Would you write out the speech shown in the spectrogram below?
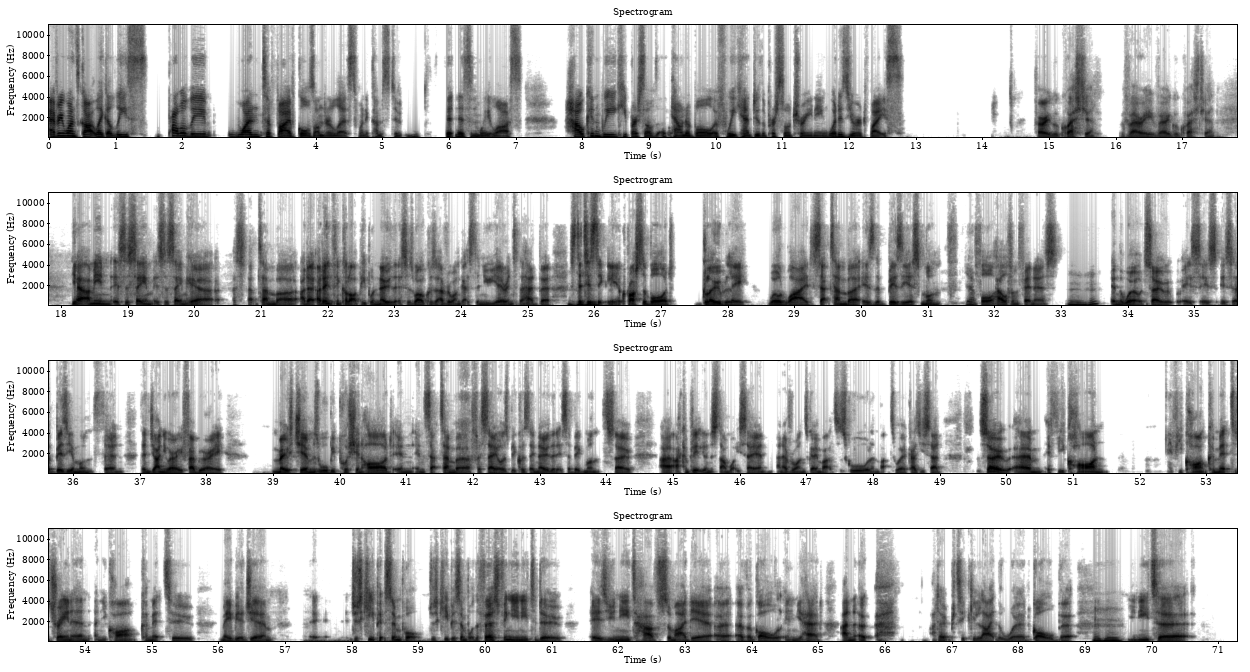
Everyone's got like at least probably one to five goals on their list when it comes to fitness and weight loss. How can we keep ourselves accountable if we can't do the personal training? What is your advice? Very good question. Very very good question. Yeah i mean it's the same it's the same here September. I don't, I don't think a lot of people know this as well because everyone gets the new year into the head. But mm-hmm. statistically, across the board, globally, worldwide, September is the busiest month Yep. for health and fitness hmm in the world. So it's it's it's a busier month than than January, February. Most gyms will be pushing hard in in September for sales because they know that it's a big month. So uh, I completely understand what you're saying, and everyone's going back to school and back to work, as you said. So um, if you can't if you can't commit to training and you can't commit to maybe a gym, just keep it simple. Just keep it simple. The first thing you need to do is you need to have some idea uh, of a goal in your head. And uh, I don't particularly like the word goal, but hmm you need to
